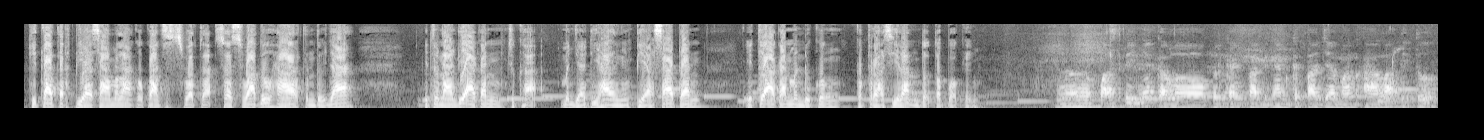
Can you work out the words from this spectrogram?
kita terbiasa melakukan sesuatu, sesuatu hal tentunya itu nanti akan juga menjadi hal yang biasa dan itu akan mendukung keberhasilan untuk top walking. Uh, pastinya kalau berkaitan dengan ketajaman alat itu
